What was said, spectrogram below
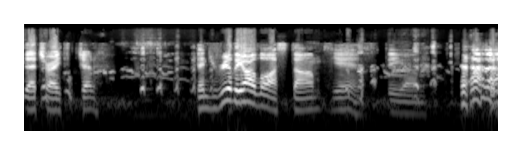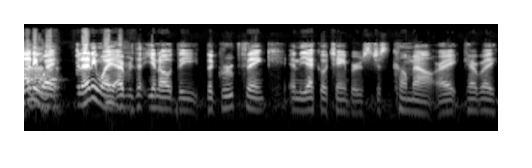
that's right. Jen- then you really are lost, Dom. Yeah. The um, but anyway, but anyway, everything you know, the the group think and the echo chambers just come out, right? Everybody,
